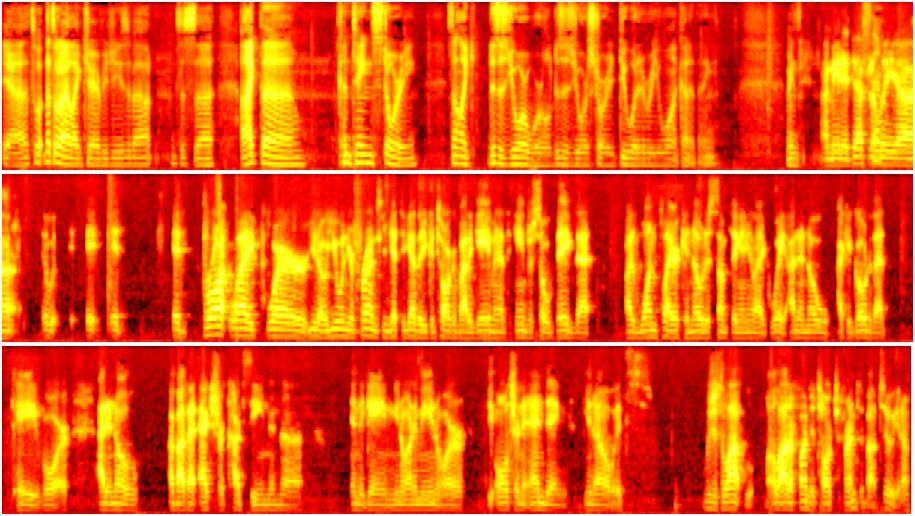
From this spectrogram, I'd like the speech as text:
Yeah, that's what that's what I like JRPGs about. It's just uh, I like the contained story. It's not like this is your world, this is your story. Do whatever you want, kind of thing. I mean, I mean, it definitely uh, it it it it brought like where you know you and your friends can get together. You could talk about a game, and that the games are so big that uh, one player can notice something, and you're like, wait, I didn't know I could go to that cave, or I didn't know about that extra cutscene in the in the game. You know what I mean? Or the alternate ending. You know, it's it was just a lot a lot of fun to talk to friends about too. You know.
